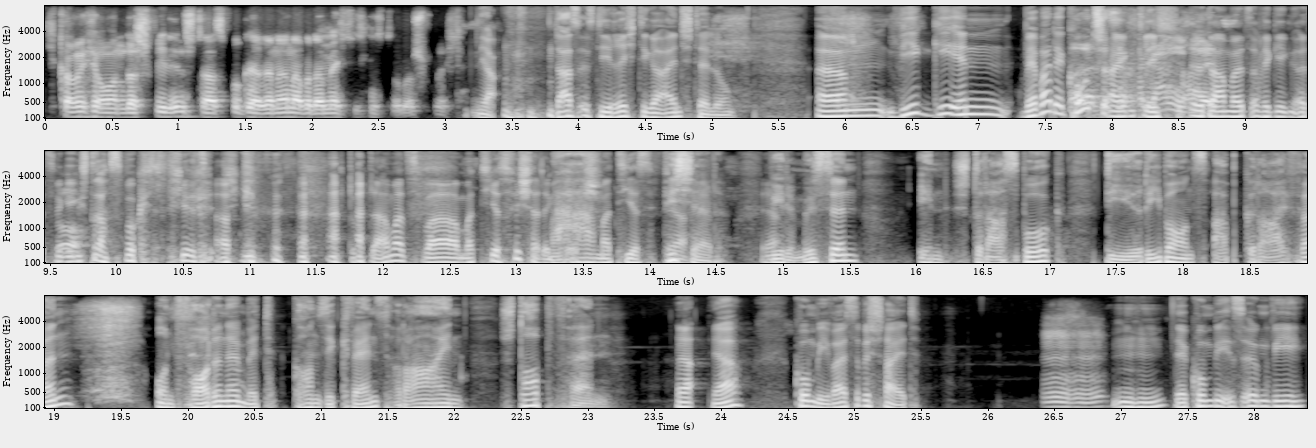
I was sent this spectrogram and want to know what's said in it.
Ich kann mich auch an das Spiel in Straßburg erinnern, aber da möchte ich nicht drüber sprechen. Ja, das ist die richtige Einstellung. Ähm, wir gehen. Wer war der Coach eigentlich äh, damals, als wir gegen, als wir Oh. gegen Straßburg gespielt haben? Ich glaube, damals war Matthias Fischer der Ah, Coach. Matthias Fischer. Ja. Wir müssen in Straßburg die Rebounds abgreifen und vorne mit Konsequenz rein stopfen. Ja. Ja? Kumbi, weißt du Bescheid? Mhm. Mhm. Der Kumbi ist irgendwie.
